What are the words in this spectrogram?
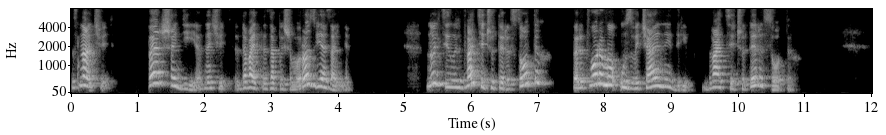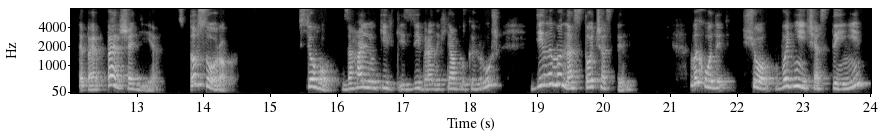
Значить, перша дія, значить, давайте запишемо розв'язання. 0,24 перетворимо у звичайний дріб. 24 сотих. Тепер перша дія. 140 всього загальну кількість зібраних яблук і груш ділимо на 100 частин. Виходить, що в одній частині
